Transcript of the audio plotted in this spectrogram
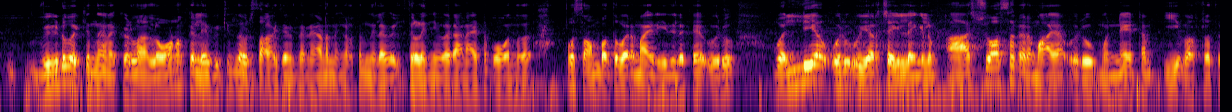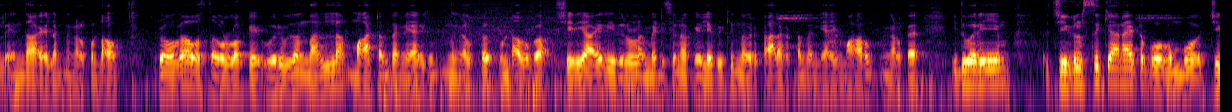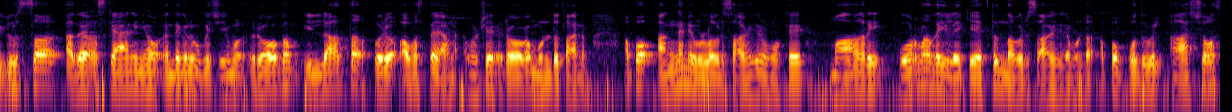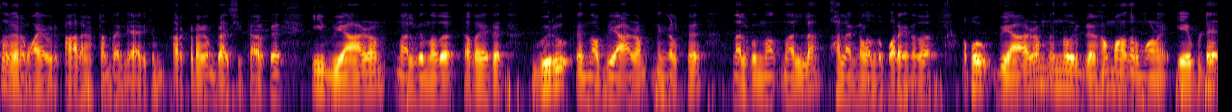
വീട് വയ്ക്കുന്നതിനൊക്കെയുള്ള ലോണൊക്കെ ലഭിക്കുന്ന ഒരു സാഹചര്യം തന്നെയാണ് നിങ്ങൾക്ക് നിലവിൽ തെളിഞ്ഞു വരാനായിട്ട് പോകുന്നത്. അപ്പോൾ സമ്പത്തുപരമായ രീതിയിലൊക്കെ ഒരു വലിയ ഒരു ഉയർച്ച ഇല്ലെങ്കിലും ആശ്വാസകരമായ ഒരു മുന്നേറ്റം ഈ വർഷത്തിൽ എന്തായാലും നിങ്ങൾക്കുണ്ടാവും. രോഗാവസ്ഥകളിലൊക്കെ ഒരുവിധം നല്ല മാറ്റം തന്നെയായിരിക്കും നിങ്ങൾക്ക് ഉണ്ടാവുക. ശരിയായ രീതിയിലുള്ള മെഡിസിനൊക്കെ ലഭിക്കുന്ന ഒരു കാലഘട്ടം തന്നെയായി മാറും നിങ്ങൾക്ക്. ഇതുവരെയും ചികിത്സിക്കാനായിട്ട് പോകുമ്പോൾ ചികിത്സ അത് സ്കാനിങ്ങോ എന്തെങ്കിലുമൊക്കെ ചെയ്യുമ്പോൾ രോഗം ഇല്ലാത്ത ഒരു അവസ്ഥയാണ്. പക്ഷേ രോഗമുണ്ട് താനും. അപ്പോൾ അങ്ങനെയുള്ള ഒരു സാഹചര്യമൊക്കെ മാറി പൂർണതയിലേക്ക് എത്തുന്ന ഒരു സാഹചര്യമുണ്ട്. അപ്പോൾ പൊതുവിൽ ആശ്വാസകരമായ ഒരു കാലഘട്ടം തന്നെയായിരിക്കും കർക്കിടകം രാശിക്കാർക്ക് ഈ വ്യാഴം നൽകുന്നത്. അതായത് ഗുരു എന്ന വ്യാഴം നിങ്ങൾക്ക് നൽകുന്ന നല്ല ഫലങ്ങളെന്ന് പറയുന്നത്. അപ്പോൾ വ്യാഴം എന്നൊരു ഗ്രഹം മാത്രമാണ് എവിടെ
